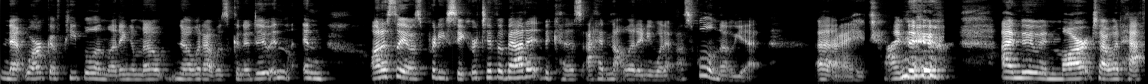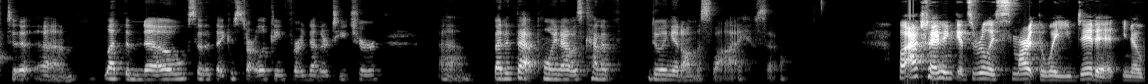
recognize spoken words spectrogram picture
network of people and letting them know know what I was going to do, and and honestly, I was pretty secretive about it because I had not let anyone at my school know yet. Uh, right. I knew, I knew in March I would have to um, let them know so that they could start looking for another teacher. Um, but at that point, I was kind of doing it on the sly. So. Well, actually, I think it's really smart the way you did it. You know,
